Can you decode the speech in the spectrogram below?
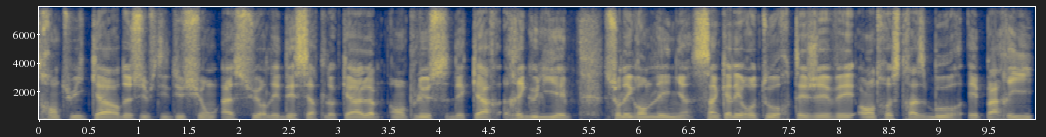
38 cars de substitution assurent les dessertes locales, en plus des cars Sur les grandes lignes, 5 allers-retours TGV entre Strasbourg et Paris,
